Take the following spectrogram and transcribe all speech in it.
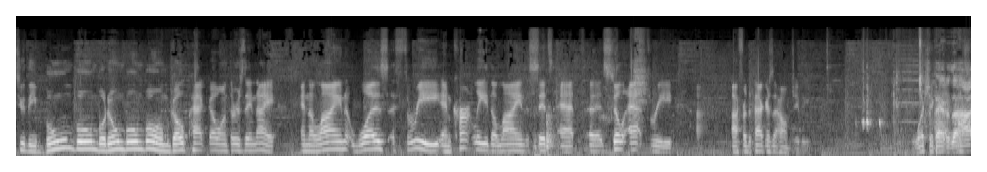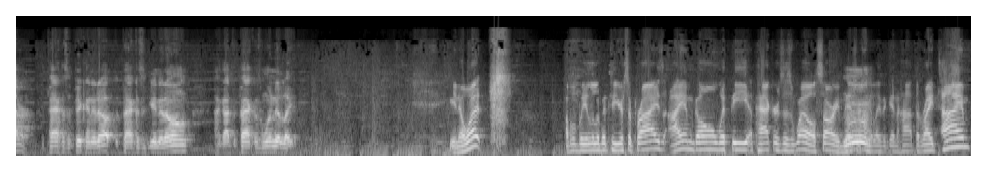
to the boom, boom, boom, boom, boom, go pack go on Thursday night. And the line was three, and currently the line sits at uh, still at three uh, for the Packers at home. JB, what you Packers are hot. The Packers are picking it up. The Packers are getting it on. I got the Packers winning late. You know what? Probably a little bit to your surprise, I am going with the Packers as well. Sorry, Mitch. Mm. I feel like they're getting hot at the right time.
